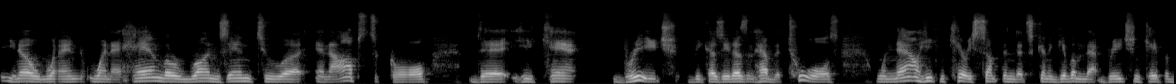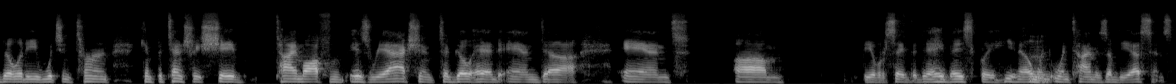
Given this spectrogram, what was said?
you know when when a handler runs into a, an obstacle that he can't breach because he doesn't have the tools when now he can carry something that's going to give him that breaching capability which in turn can potentially shave time off of his reaction to go ahead and uh, and um, be able to save the day basically you know hmm. when, when time is of the essence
